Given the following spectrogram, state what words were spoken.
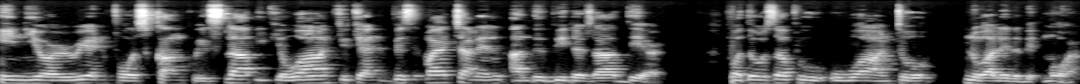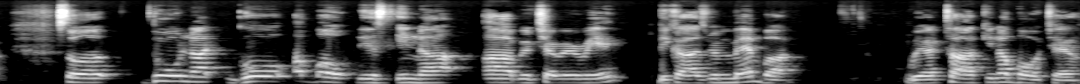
in your reinforced concrete slab. If you want, you can visit my channel and the videos are there for those of you who want to know a little bit more. So do not go about this in an arbitrary way because remember, we are talking about a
